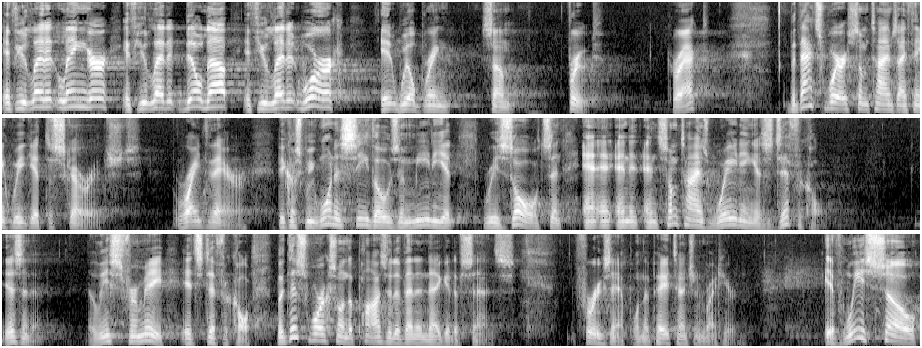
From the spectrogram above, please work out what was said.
if you let it linger, if you let it build up, if you let it work, it will bring some fruit. Correct? But that's where sometimes I think we get discouraged, right there because we want to see those immediate results. And, and, and, and sometimes waiting is difficult, isn't it? At least for me, it's difficult. But this works on the positive and a negative sense. For example, and pay attention right here. If we sow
